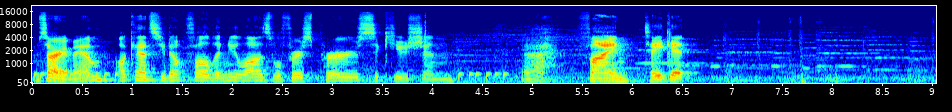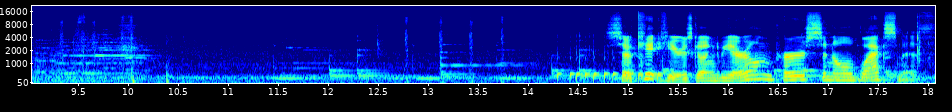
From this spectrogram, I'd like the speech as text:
I'm sorry, ma'am. All cats who don't follow the new laws will first persecution. Ah, fine, take it. So Kit here is going to be our own personal blacksmith.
